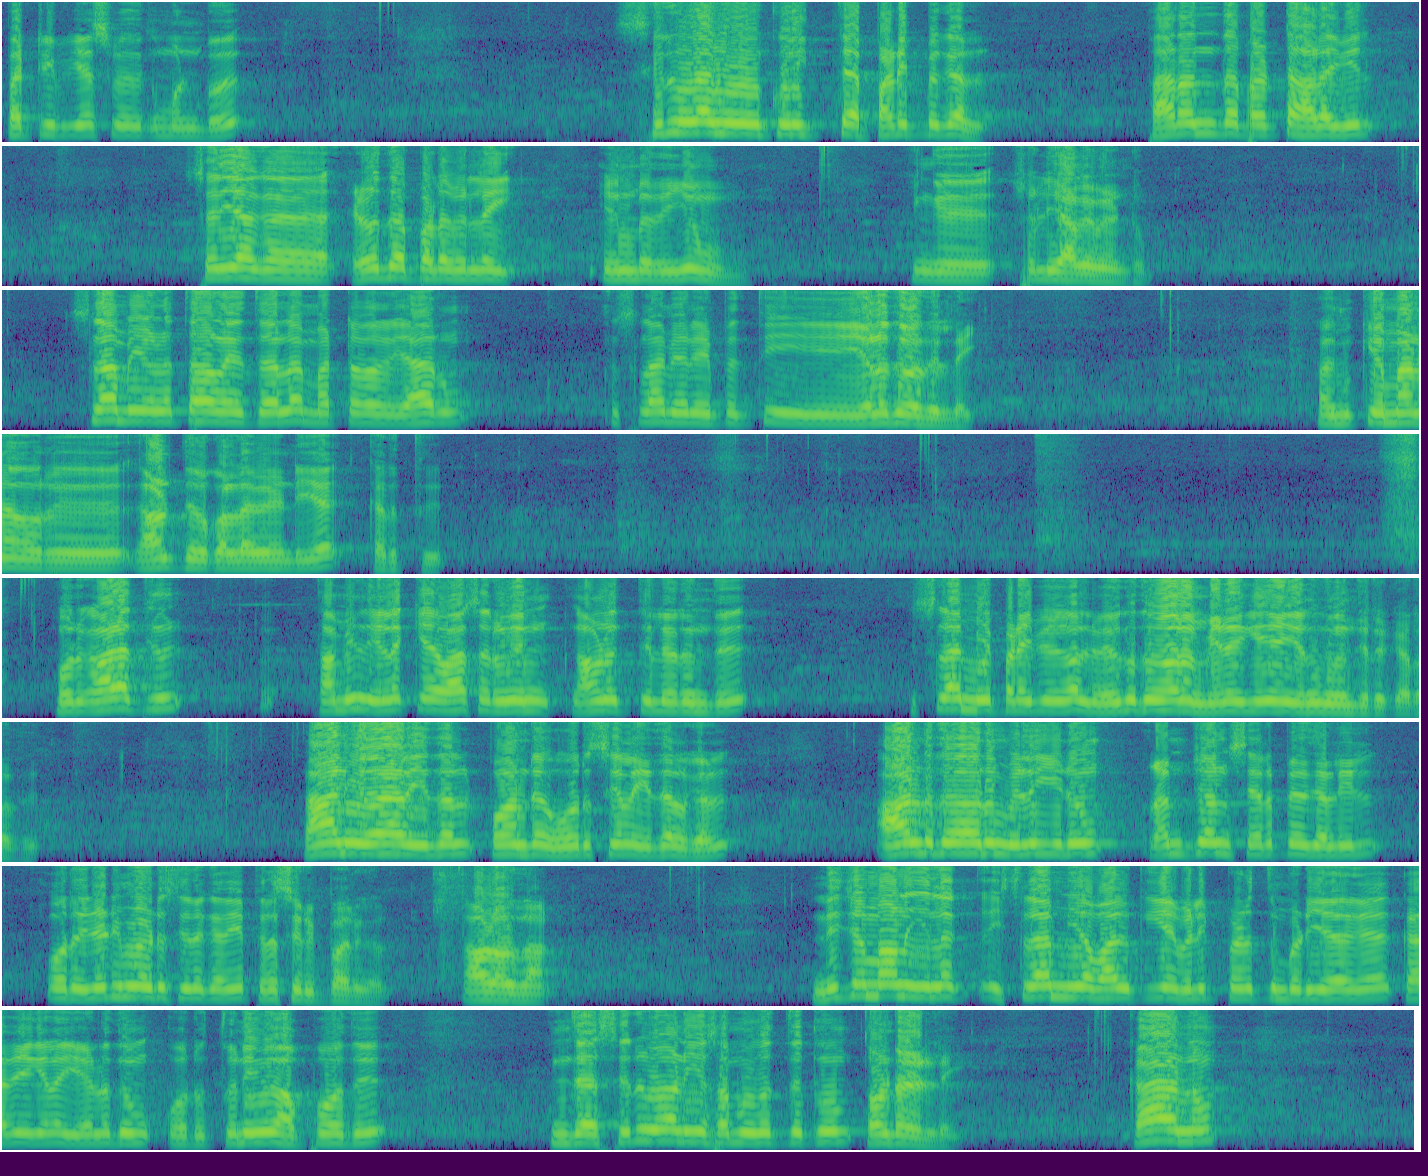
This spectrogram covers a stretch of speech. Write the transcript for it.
பற்றி பேசுவதற்கு முன்பு சிறுபான்மையினர் குறித்த படைப்புகள் பரந்தப்பட்ட அளவில் சரியாக எழுதப்படவில்லை என்பதையும் இங்கு சொல்லியாக வேண்டும். இஸ்லாமிய எழுத்தாலயத்தால் மற்றவர் யாரும் இஸ்லாமியரை பற்றி எழுதுவதில்லை. அது முக்கியமான ஒரு கவனத்தில் கொள்ள வேண்டிய கருத்து. ஒரு காலத்தில் தமிழ் இலக்கிய வாசகர்களின் கவனத்திலிருந்து இஸ்லாமிய படைப்புகள் வெகு தூரம் விலகியே இருந்து வந்திருக்கிறது. ராணி வார இதழ் போன்ற ஒரு சில இதழ்கள் ஆண்டுதோறும் வெளியிடும் ரம்ஜான் சிறப்புகளில் ஒரு ரெடிமேடு சிறுகதையை பிரசுரிப்பார்கள். அவ்வளவுதான். நிஜமான இலக் இஸ்லாமிய வாழ்க்கையை வெளிப்படுத்தும்படியாக கதைகளை எழுதும் ஒரு துணிவு அப்போது இந்த சிறுபான்மைய சமூகத்துக்கும் தோன்றவில்லை. காரணம்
